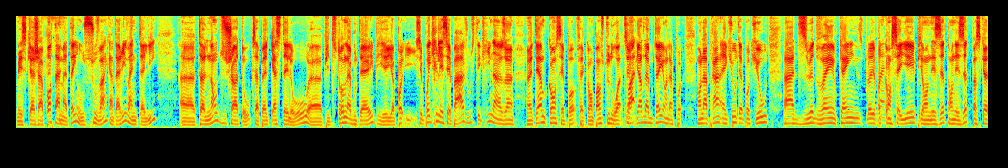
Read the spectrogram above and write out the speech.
Mais ce que j'apporte à matin, ou souvent, quand tu arrives en Italie, euh, t'as le nom du château qui s'appelle Castello, euh, puis tu tournes la bouteille, puis il y a pas, c'est pas écrit les cépages ou c'est écrit dans un, un terme qu'on sait pas, fait qu'on passe tout droit. Tu Ouais. regarde la bouteille, on la, on la prend, elle est cute, elle est pas cute, à 18, 20, 15, puis là il y a pas Ouais. de conseiller, puis on hésite, on hésite parce que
